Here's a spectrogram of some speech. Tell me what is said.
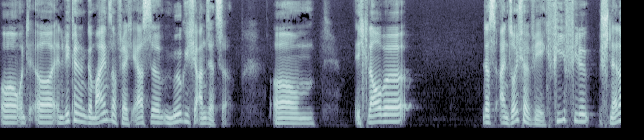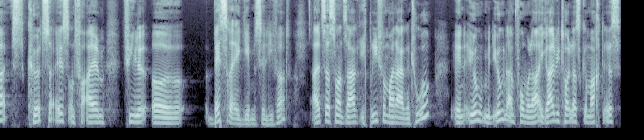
äh, und äh, entwickeln gemeinsam vielleicht erste mögliche Ansätze. Ähm, ich glaube, dass ein solcher Weg viel, viel schneller ist, kürzer ist und vor allem viel äh, bessere Ergebnisse liefert, als dass man sagt, ich briefe meine Agentur in mit irgendeinem Formular, egal wie toll das gemacht ist,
